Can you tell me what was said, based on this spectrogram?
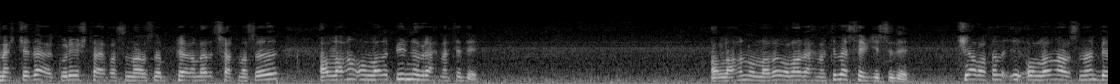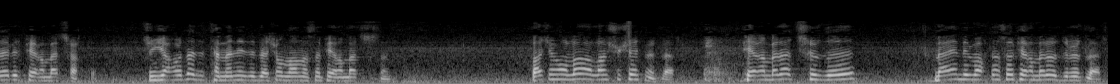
Məkkədə Qureyş tayfasının arasında peyğəmbəri çıxartması Allahın onlara bir növ rəhmətidir. Allahın onlara olan rəhməti və sevgisidir. Ki Allah təala onların arasından belə bir peyğəmbər çıxartdı. Çünki Yahudi də təmənni edirdilər ki, onların arasında peyğəmbər çıxsın. Lakin onlar Allaha şükür etmirdilər. Peyğəmbərlər çıxırdı, müəyyən bir vaxtdan sonra Peyğəmbəri öldürürdülər.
